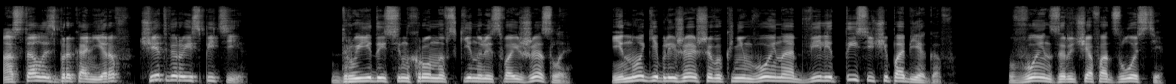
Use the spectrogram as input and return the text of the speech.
Осталось браконьеров четверо из пяти. Друиды синхронно вскинули свои жезлы, и ноги ближайшего к ним воина обвили тысячи побегов. Воин, зарычав от злости,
